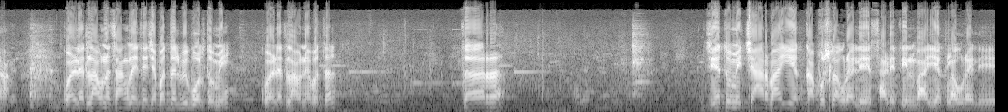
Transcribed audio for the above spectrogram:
हा. कोळड्यात लावणं चांगलं आहे त्याच्याबद्दल बी बोलतो मी. कोळड्यात लावण्याबद्दल. तर जे तुम्ही चार बाय एक कापूस लावू राहिले साडेतीन बाय एक लावू राहिले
